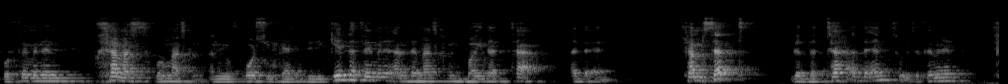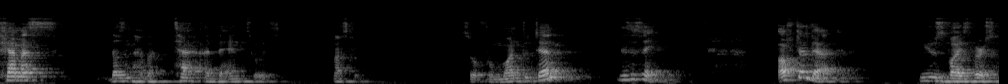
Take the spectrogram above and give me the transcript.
for feminine, خمس for masculine. And of course, you can dedicate the feminine and the masculine by the ta at the end. خمسة got the ta at the end, so it's a feminine. خمس doesn't have a ta at the end, so it's masculine. So from 1 to 10, this is the same. After that, we use vice versa.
